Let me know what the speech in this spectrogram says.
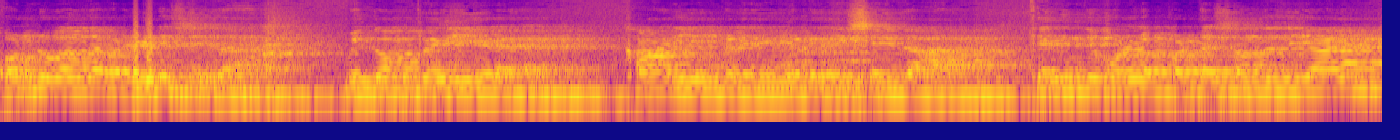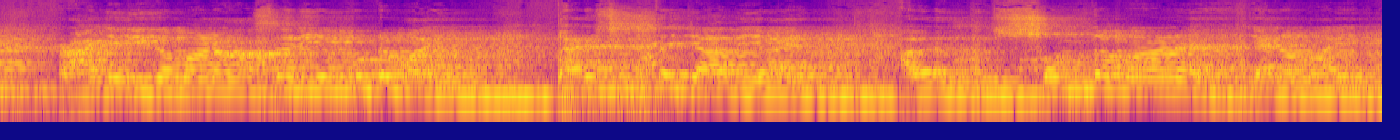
கொண்டு வந்தவர் என்ன செய்தார்? மிகப்பெரிய காரியங்களை எங்களுக்கு செய்தார். தெரிந்து கொள்ளப்பட்ட சந்ததியாயும் ராஜரீகமான ஆசிரிய கூட்டமாயும் பரிசுத்த ஜாதியாயும் அவருக்கு சொந்தமான ஜனமாயும்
